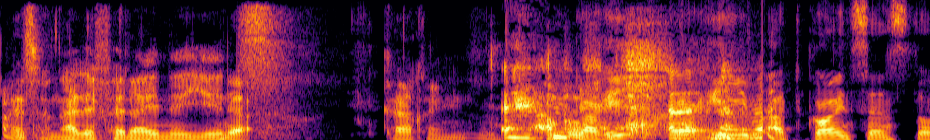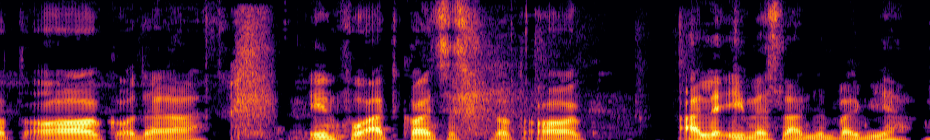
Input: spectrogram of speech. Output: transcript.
Also in alle Vereine jetzt. Ja. Karim. Karim, Karim at coinsense.org oder info at coinsense.org. Alle E-Mails landen bei mir.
